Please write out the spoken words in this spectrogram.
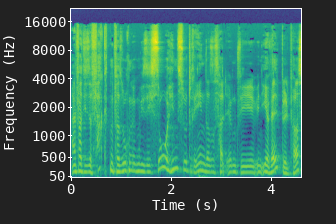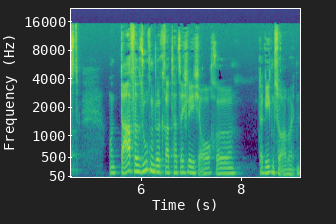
einfach diese Fakten versuchen irgendwie sich so hinzudrehen, dass es halt irgendwie in ihr Weltbild passt. Und da versuchen wir gerade tatsächlich auch äh, dagegen zu arbeiten.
